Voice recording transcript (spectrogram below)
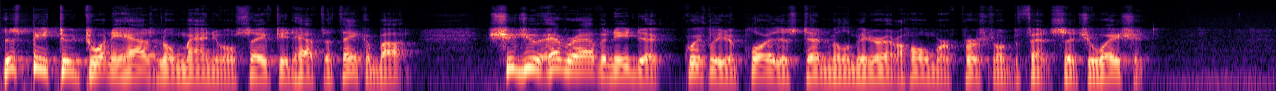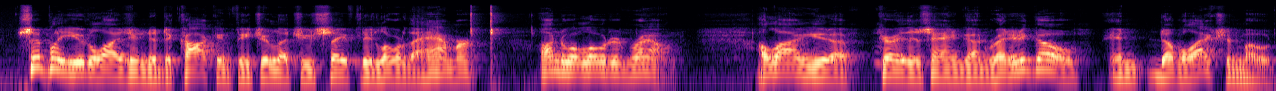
This P220 has no manual safety to have to think about should you ever have a need to quickly deploy this 10mm in a home or personal defense situation. Simply utilizing the decocking feature lets you safely lower the hammer onto a loaded round, allowing you to carry this handgun ready to go in double action mode.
